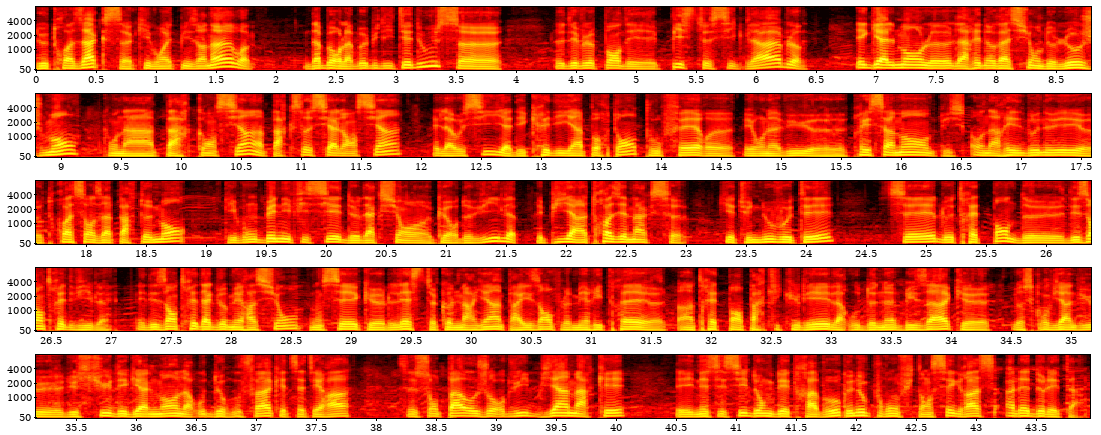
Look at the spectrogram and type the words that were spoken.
deux, trois axes qui vont être mis en œuvre. D'abord la mobilité douce, euh, le développement des pistes cyclables, également le- la rénovation de logements, qu'on a un parc ancien, un parc social ancien. Et là aussi, il y a des crédits importants pour faire, euh, et on a vu euh, récemment, puisqu'on a rénové euh, 300 appartements qui vont bénéficier de l'action Cœur de Ville. Et puis il y a un troisième axe qui est une nouveauté, c'est le traitement de- des entrées de ville et des entrées d'agglomération. On sait que l'Est colmarien, par exemple, mériterait euh, un traitement particulier, la route de Neuf-Brisac, euh, lorsqu'on vient du, du sud également, la route de Roufac, etc. Ce ne sont pas aujourd'hui bien marqués et nécessitent donc des travaux que nous pourrons financer grâce à l'aide de l'État.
